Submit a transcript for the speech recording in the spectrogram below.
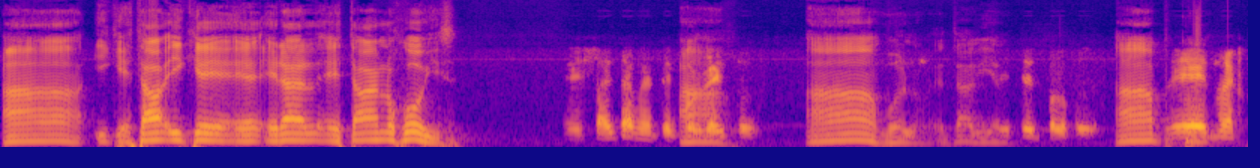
Ah, y que estaba y que era estaba en los hobbies. Exactamente, ah. correcto. Ah, bueno, está bien. Ah, de nuestro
